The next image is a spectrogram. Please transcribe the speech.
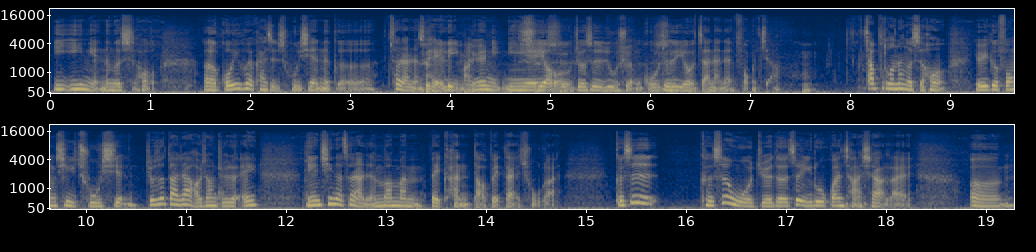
一一年那个时候，呃，国艺会开始出现那个策展人培力嘛，因为你你也有就是入选过，就是有展览在冯家。嗯。差不多那个时候有一个风气出现，就是大家好像觉得，哎，年轻的策展人慢慢被看到、被带出来。可是，可是我觉得这一路观察下来，嗯，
